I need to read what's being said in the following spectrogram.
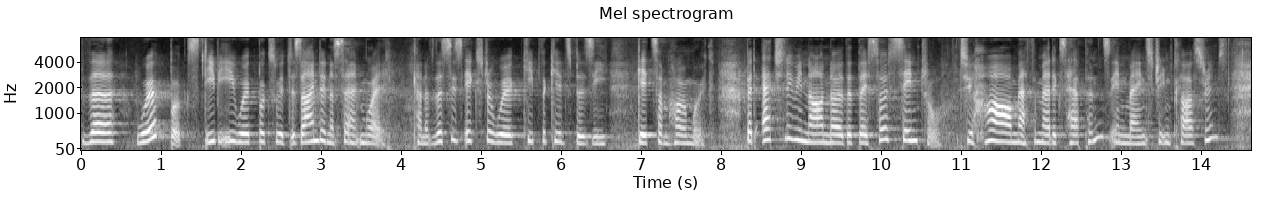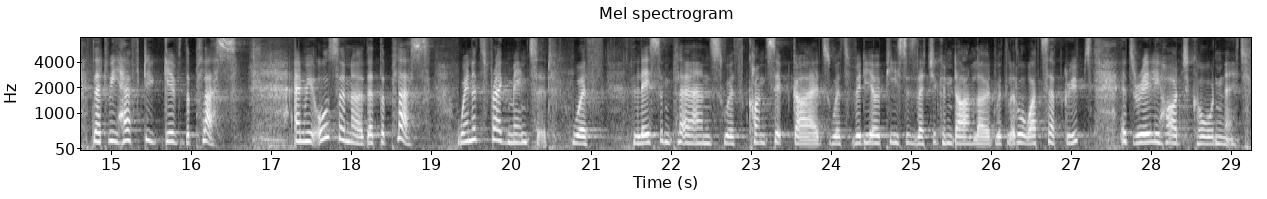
The workbooks, DBE workbooks, were designed in the same way kind of this is extra work, keep the kids busy, get some homework. But actually, we now know that they're so central to how mathematics happens in mainstream classrooms that we have to give the plus. And we also know that the plus, when it's fragmented with lesson plans, with concept guides, with video pieces that you can download, with little WhatsApp groups, it's really hard to coordinate.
